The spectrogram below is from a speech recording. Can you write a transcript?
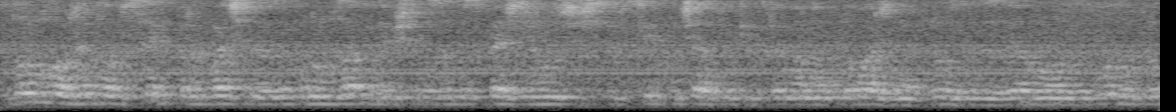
Судом було вжито всіх передбачених законом заходів щодо забезпечення участі всіх учасників кримінального провадження при розгляді заявного відводу,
